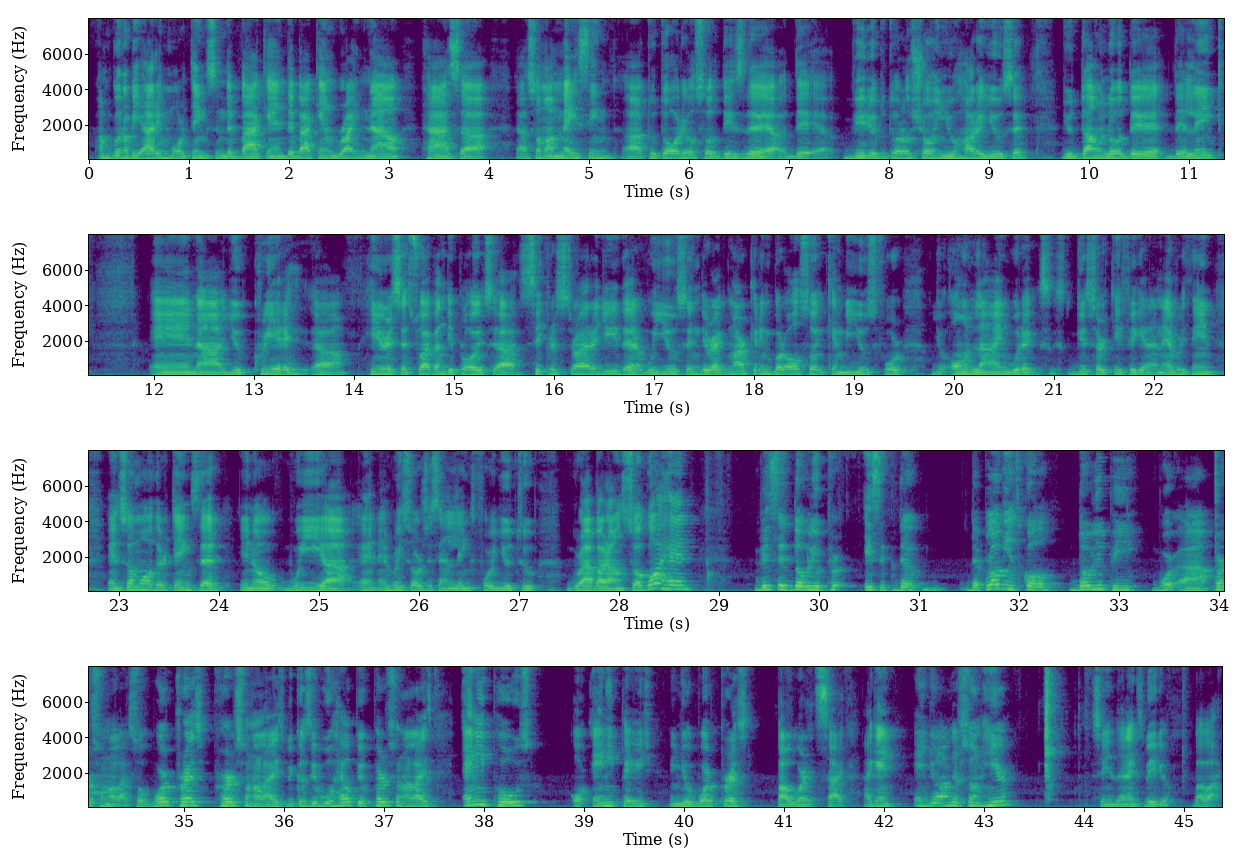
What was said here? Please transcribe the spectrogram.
I'm gonna be adding more things in the back end the back end right now has uh, uh, some amazing uh, tutorials. So this is the, the video tutorial showing you how to use it. You download the, the link and uh, you create a uh, here is a swipe and deploy uh, secret strategy that we use in direct marketing but also it can be used for your online with a gift certificate and everything and some other things that you know we uh, and, and, resources and links for you to grab around. So go ahead visit w is the the plugin is called WP uh, personalized so WordPress personalized because it will help you personalize any post or any page in your WordPress powered site. Again, Angel Anderson here. See you in the next video. Bye bye.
